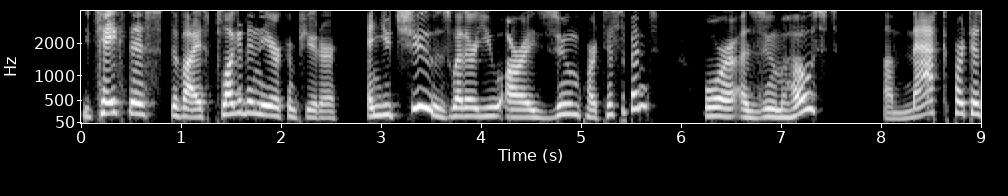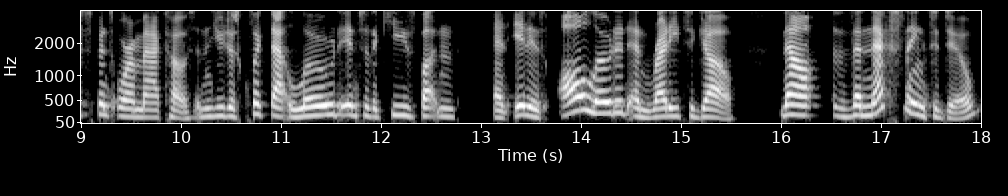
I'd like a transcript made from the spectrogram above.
you take this device, plug it into your computer, and you choose whether you are a Zoom participant or a Zoom host a Mac participant or a Mac host. And then you just click that load into the keys button and it is all loaded and ready to go. Now, the next thing to do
